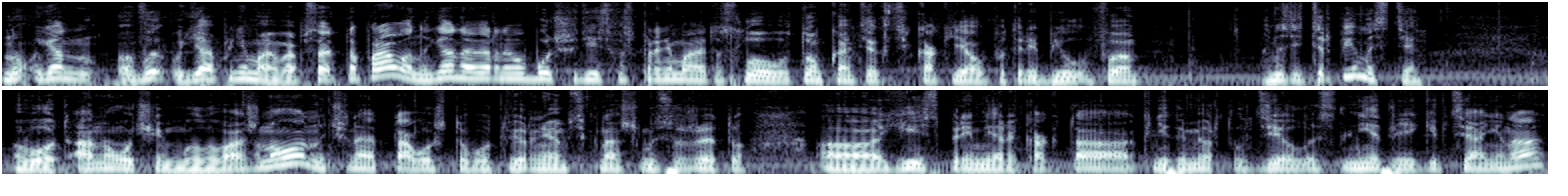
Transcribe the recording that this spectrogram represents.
Ну, я, вы- я понимаю, вы абсолютно правы, но я, наверное, его больше здесь воспринимаю это слово в том контексте, как я употребил в смысле терпимости. Вот, оно очень было важно, начиная от того, что вот вернемся к нашему сюжету, э, есть примеры, когда книга мертвых делалась не для египтянина,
